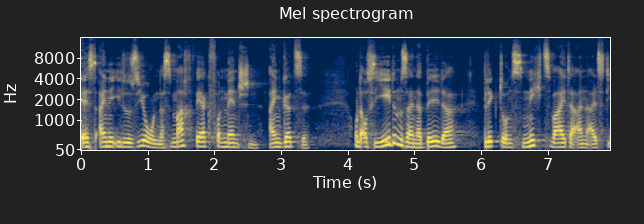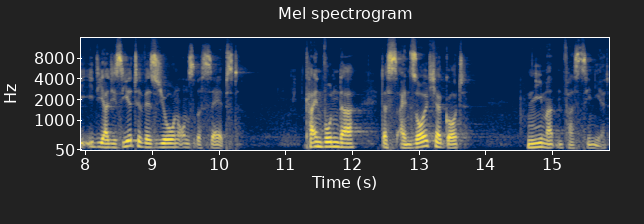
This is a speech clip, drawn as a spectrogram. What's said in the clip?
Er ist eine Illusion, das Machwerk von Menschen, ein Götze. Und aus jedem seiner Bilder blickt uns nichts weiter an als die idealisierte Version unseres Selbst. Kein Wunder, dass ein solcher Gott niemanden fasziniert.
